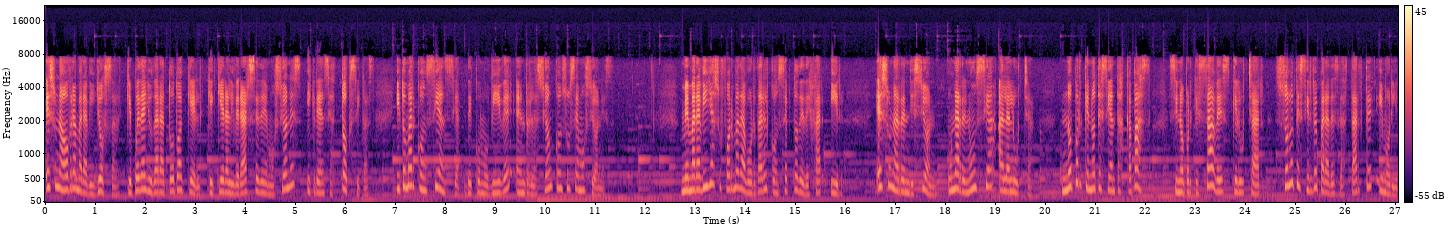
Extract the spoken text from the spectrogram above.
es una obra maravillosa que puede ayudar a todo aquel que quiera liberarse de emociones y creencias tóxicas y tomar conciencia de cómo vive en relación con sus emociones. Me maravilla su forma de abordar el concepto de dejar ir. Es una rendición, una renuncia a la lucha, no porque no te sientas capaz, sino porque sabes que luchar solo te sirve para desgastarte y morir.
